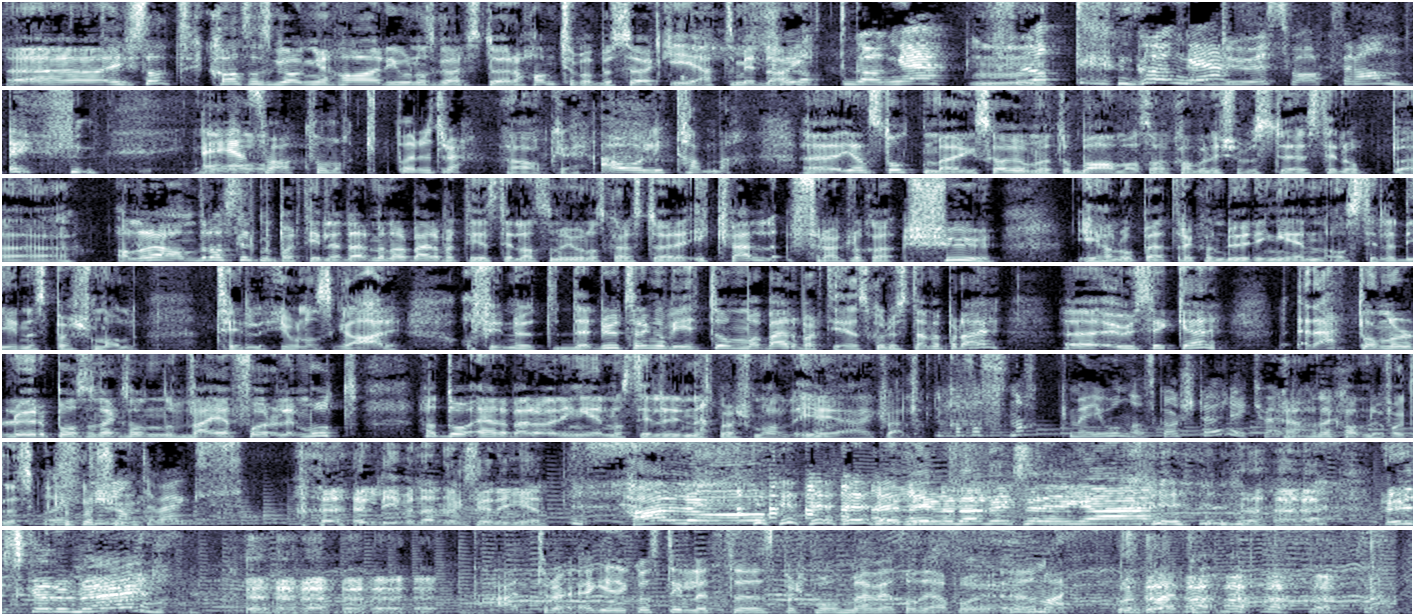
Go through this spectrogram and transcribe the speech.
Eh, ikke sant? Hva slags gange har Jonas Gahr Støre? Han kommer på besøk i ettermiddag. Flott gange! Flott gange! Du er svak for han. Jeg er svak for makt, bare, tror jeg. Ja, ok. Ja, og litt han, da. Uh, Jens Stoltenberg skal jo møte Obama, så han kan vel ikke stille opp eh, Alle de andre har stilt med partileder, men Arbeiderpartiet stiller altså med Jonas Gahr Støre i kveld fra klokka sju. I Hallo P3 kan du ringe inn og stille dine spørsmål til Jonas Gahr og finne ut det du trenger å vite om Arbeiderpartiet. Skal du stemme på dem? Uh, usikker? Er det et eller annet du lurer på som tenker sånn veier for eller imot? Ja, da er det bare å ringe inn og stille dine spørsmål i eh, kveld. Du kan få snakke med Jonas Gahr Støre i kveld. Ja, det kan du faktisk. Og Klokka sju. Live Nelvik skal ringe inn. Hallo! Live Nelvik som ringer! Husker du meg? Nei, det tror jeg. jeg gidder ikke å stille et eh, spørsmål som jeg vet at jeg får eh, Nei. nei.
